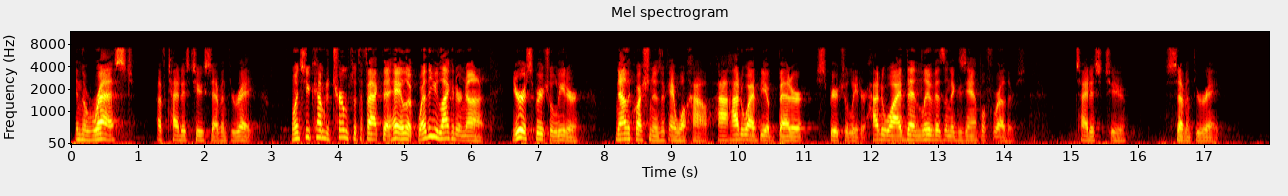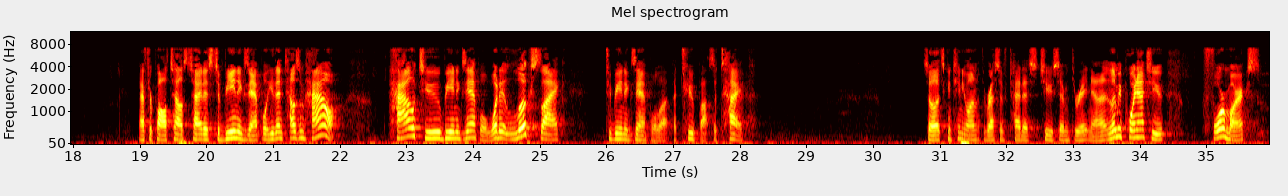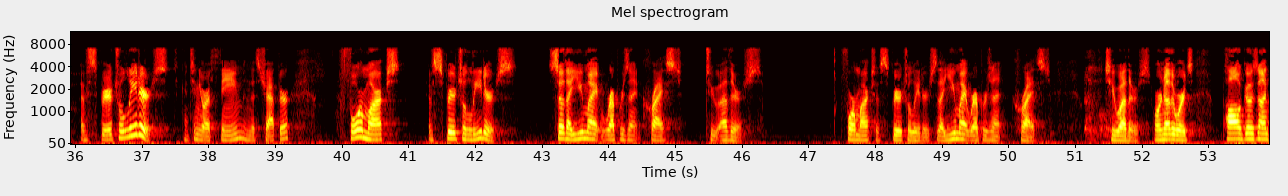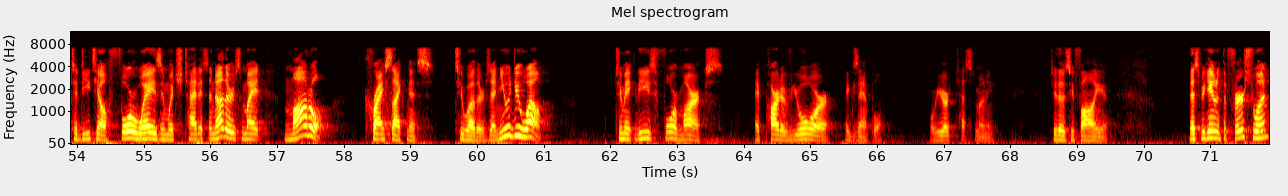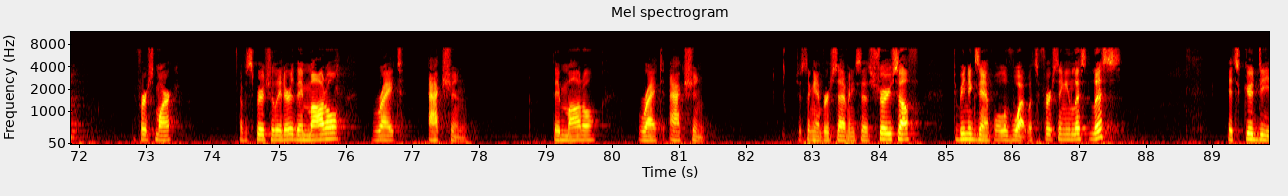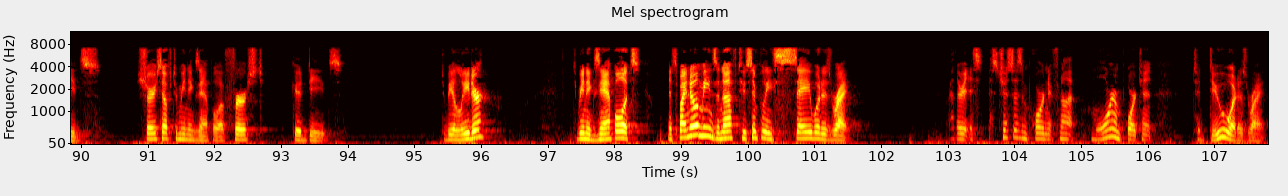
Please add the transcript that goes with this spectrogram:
in the rest of Titus 2, 7 through 8. Once you come to terms with the fact that, hey, look, whether you like it or not, you're a spiritual leader. Now the question is, okay, well, how? How, how do I be a better spiritual leader? How do I then live as an example for others? Titus 2, 7 through 8. After Paul tells Titus to be an example, he then tells him how. How to be an example. What it looks like to be an example, a, a tupos, a type. So let's continue on with the rest of Titus 2, 7 through 8 now. And let me point out to you four marks of spiritual leaders. To continue our theme in this chapter, four marks of spiritual leaders so that you might represent Christ to others. Four marks of spiritual leaders so that you might represent Christ to others. Or in other words, Paul goes on to detail four ways in which Titus and others might model Christlikeness to others. And you would do well to make these four marks a part of your example or your testimony to those who follow you. Let's begin with the first one, the first mark of a spiritual leader. They model right action. They model right action. Just looking at verse 7, he says, Show yourself to be an example of what? What's the first thing he lists? It's good deeds. Show yourself to be an example of first good deeds. To be a leader, to be an example, it's, it's by no means enough to simply say what is right. Rather, it's, it's just as important, if not more important, to do what is right.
